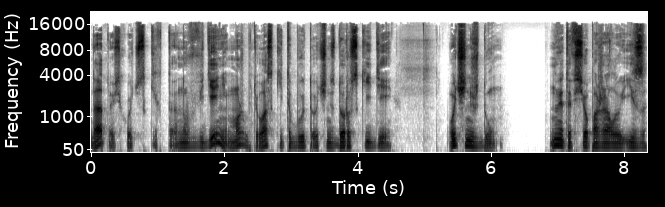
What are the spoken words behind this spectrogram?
да, то есть хочется каких-то нововведений, может быть, у вас какие-то будут очень здоровские идеи. Очень жду. Ну, это все, пожалуй, из э,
